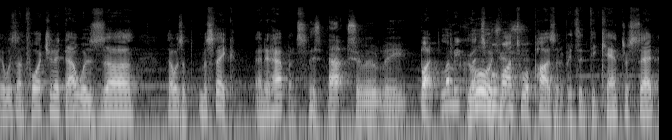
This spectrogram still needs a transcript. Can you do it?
it was unfortunate. That was uh, that was a mistake, and it happens. it's absolutely But let me let's move on to a positive. It's a decanter set,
